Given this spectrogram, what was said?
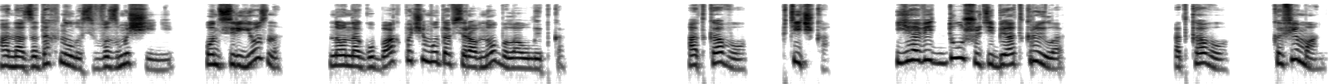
Она задохнулась в возмущении. Он серьезно? Но на губах почему-то все равно была улыбка. От кого? Птичка. Я ведь душу тебе открыла. От кого? Кофеман.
